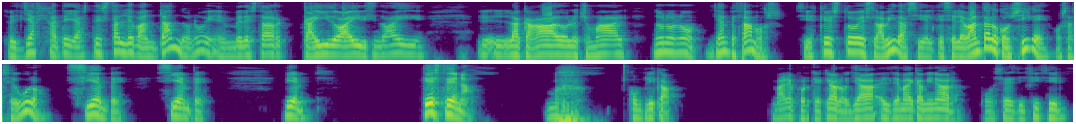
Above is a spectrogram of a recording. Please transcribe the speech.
Entonces ya fíjate, ya te estás levantando, ¿no? En vez de estar caído ahí diciendo, ay, la ha cagado, lo he hecho mal. No, no, no, ya empezamos. Si es que esto es la vida, si el que se levanta lo consigue, os aseguro. Siempre, siempre. Bien, ¿qué escena? complicado. ¿Vale? Porque claro, ya el tema de caminar, pues es difícil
